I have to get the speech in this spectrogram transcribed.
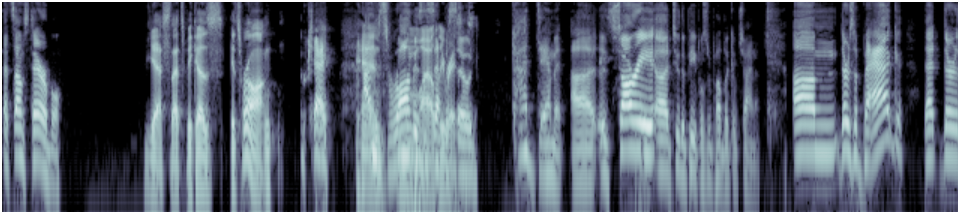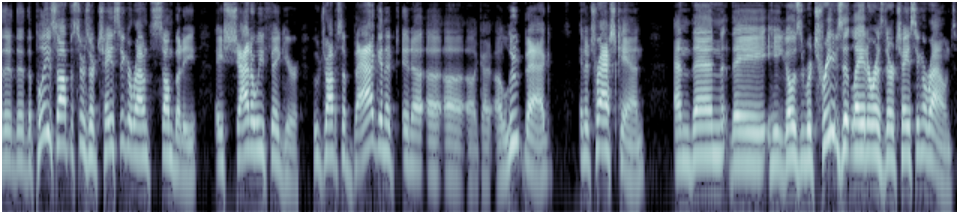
That sounds terrible. Yes, that's because it's wrong. Okay. And I'm as wrong as this episode. racist. God damn it. Uh, sorry uh, to the People's Republic of China. Um, there's a bag that they're, the, the, the police officers are chasing around somebody, a shadowy figure who drops a bag in a in a, a, a, a, a loot bag in a trash can, and then they he goes and retrieves it later as they're chasing around.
